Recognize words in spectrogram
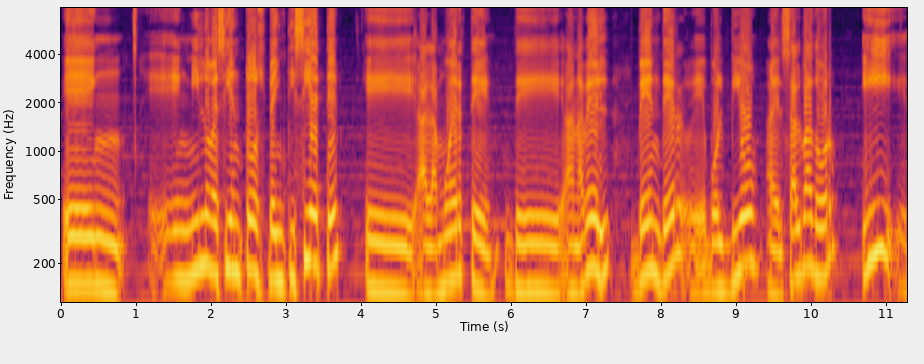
En, 1927, eh, a la muerte de Anabel, Bender eh, volvió a El Salvador y eh,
